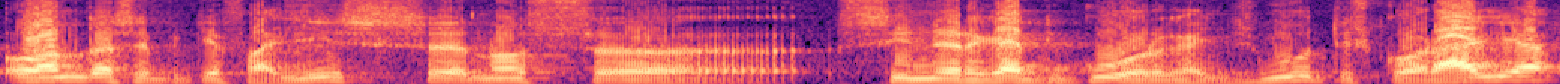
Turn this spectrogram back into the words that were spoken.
όντας επικεφαλής ενός συνεργατικού οργανισμού, της Κοράλια,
